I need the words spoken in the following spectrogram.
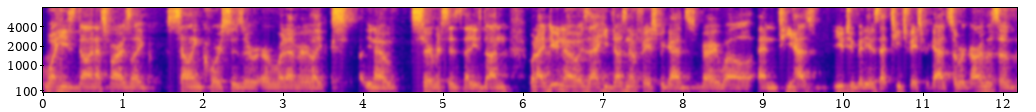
what he's done as far as like selling courses or, or whatever, like, you know, services that he's done. What I do know is that he does know Facebook ads very well, and he has YouTube videos that teach Facebook ads. So, regardless of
